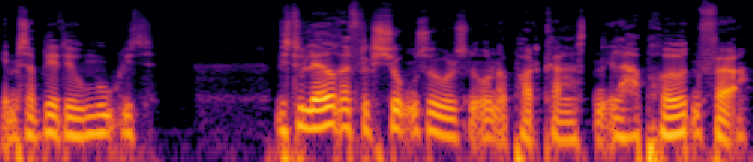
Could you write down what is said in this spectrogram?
jamen så bliver det umuligt. Hvis du lavede refleksionsøvelsen under podcasten, eller har prøvet den før,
